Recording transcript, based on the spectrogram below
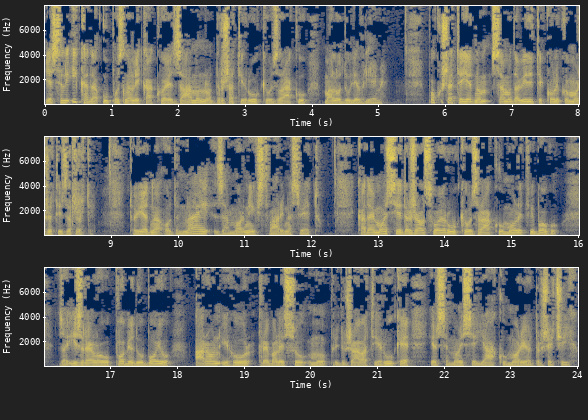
Jeste li ikada upoznali kako je zamorno držati ruke u zraku malo dulje vrijeme? Pokušajte jednom samo da vidite koliko možete izdržati. To je jedna od najzamornijih stvari na svijetu. Kada je Mojsije držao svoje ruke u zraku u molitvi Bogu za Izraelovu pobjedu u boju, Aron i Hur trebali su mu pridržavati ruke, jer se Mojsije jako umorio držeći ih.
